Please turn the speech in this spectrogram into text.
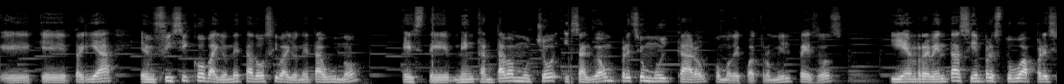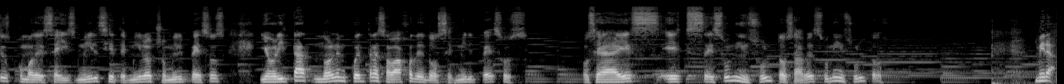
eh, que traía en físico Bayonetta 2 y Bayonetta 1. Este, me encantaba mucho y salió a un precio muy caro, como de 4 mil pesos. y en reventa siempre estuvo a precios como de 6 mil, 7 mil, 8 mil pesos y ahorita no lo encuentras abajo de 12 mil pesos. O sea, es, es, es, un insulto, ¿sabes? Un insulto. Mira,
